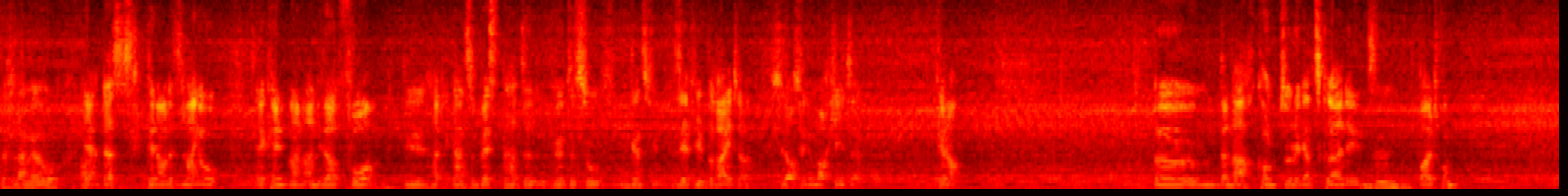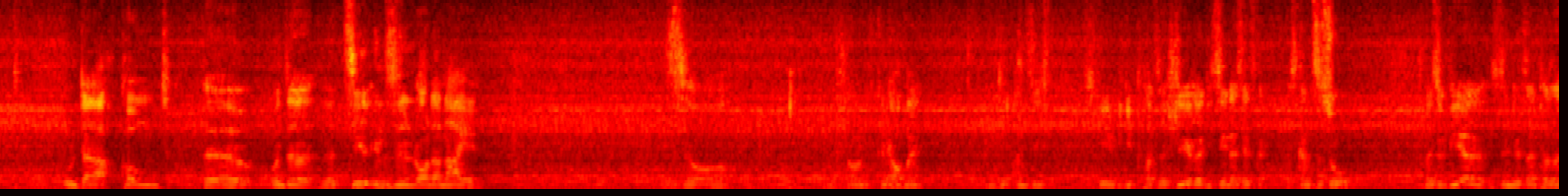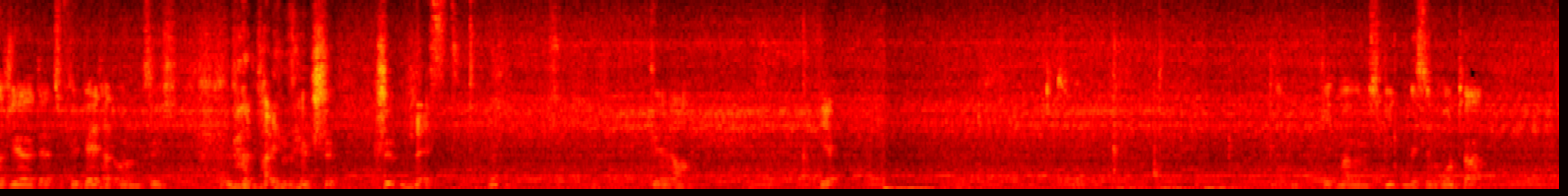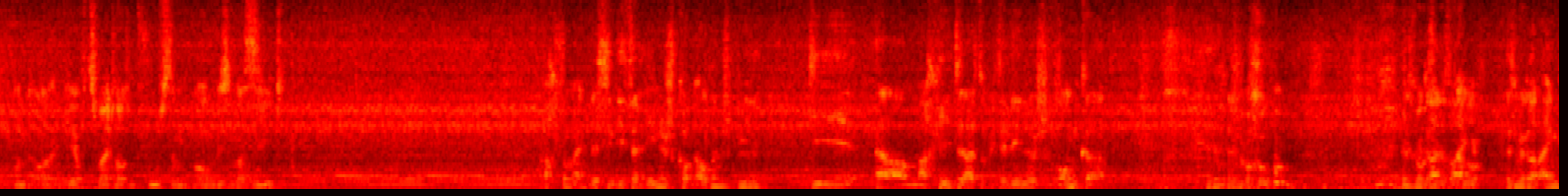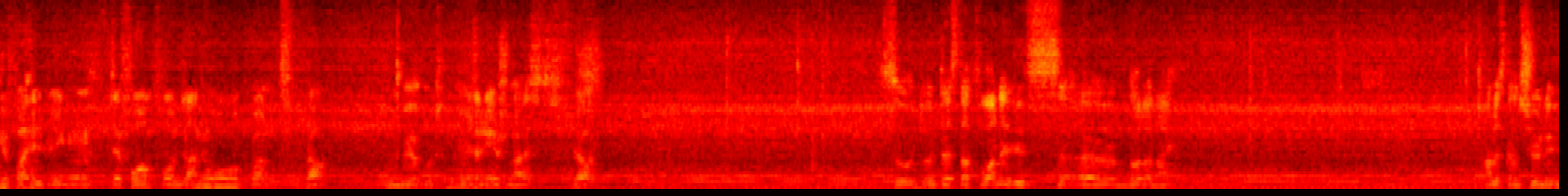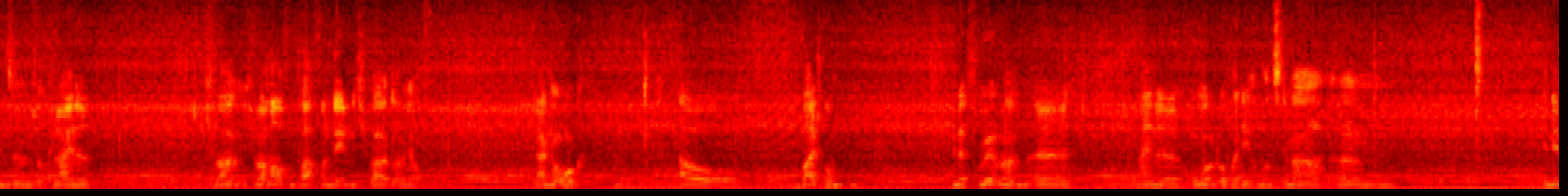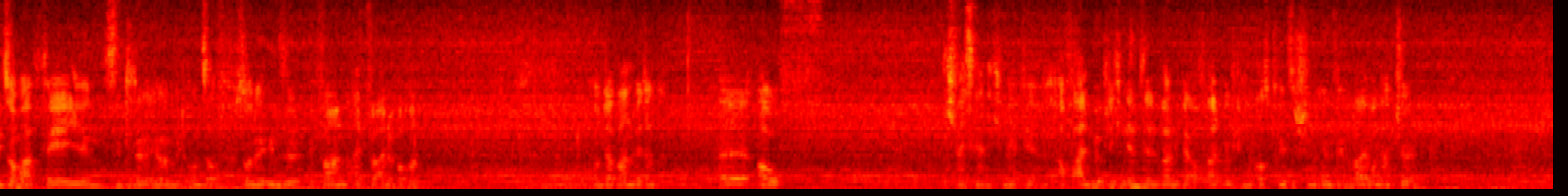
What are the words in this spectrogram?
Das Langeoog. Ja, das ist, genau, das ist Langeoog. Das erkennt man an dieser Form, die hat ganz im Westen hatte, wird es so ganz viel, sehr viel breiter. Sieht aus wie eine Machete. Genau. Ähm, danach kommt so eine ganz kleine Insel, Baltrum. Und danach kommt äh, unsere Zielinsel Norderney. So. Mal schauen. können ja auch mal in die Ansicht gehen wie die Passagiere, die sehen das jetzt das Ganze so. Also wir sind jetzt ein Passagier, der zu viel Geld hat und sich über ein paar Inseln schipp- schippen lässt. Genau. Hier. Gehe ich mal mit dem Speed ein bisschen runter und äh, gehe auf 2000 Fuß, damit man auch ein bisschen was sieht. Achtung, ein bisschen Italienisch kommt auch ins Spiel. Die äh, Machete heißt auf Italienisch Ronca. Warum? Ist mir gerade so einge eingefallen wegen der Form von Langeoog und ja, Ja gut. im Italienischen heißt ja. So, und das da vorne ist ähm, Norderney. Alles ganz schöne Inseln, so kleine. Ich war, ich war mal auf ein paar von denen. Ich war, glaube ich, auf Langeoog, auf Waldrum. Ich bin da früher immer, äh, meine Oma und Opa, die haben uns immer ähm, in den Sommerferien sind die dann immer mit uns auf so eine Insel gefahren, ein für eine Woche. Und da waren wir dann äh, auf, ich weiß gar nicht mehr, wir, auf allen möglichen Inseln waren wir, auf allen möglichen ostfriesischen Inseln. War immer ganz schön.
